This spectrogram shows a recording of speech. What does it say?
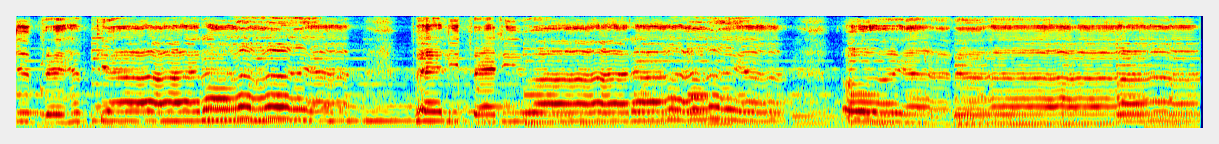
मुझ पे प्यार आया पहली पहली बार।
